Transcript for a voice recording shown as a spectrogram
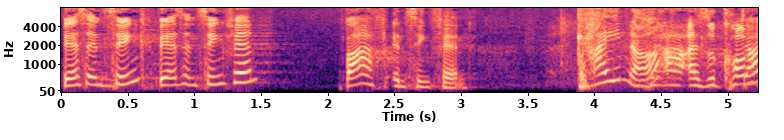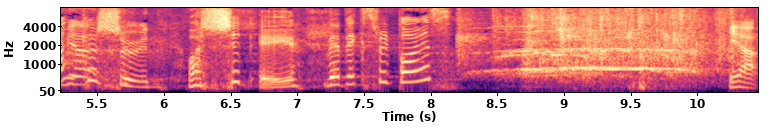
Wer ist NSYNC? Wer ist NSYNC-Fan? War NSYNC-Fan? Keiner? Ja, also wir- Dankeschön. Oh shit, ey. Wer Backstreet Boys? Ja.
